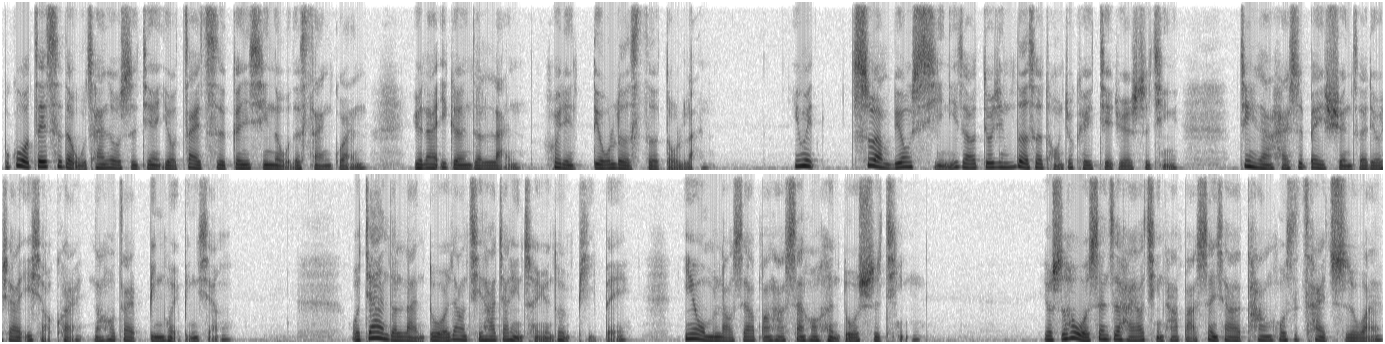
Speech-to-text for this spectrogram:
不过这次的午餐肉事件有再次更新了我的三观。原来一个人的懒会连丢垃圾都懒，因为吃完不用洗，你只要丢进垃圾桶就可以解决的事情，竟然还是被选择留下了一小块，然后再冰回冰箱。我家人的懒惰让其他家庭成员都很疲惫，因为我们老是要帮他善后很多事情。有时候我甚至还要请他把剩下的汤或是菜吃完，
